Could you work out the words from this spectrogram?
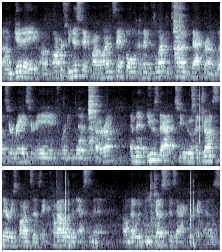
um, get a um, opportunistic online sample and then collect a ton of background. What's your race, your age, where do you live, etc. And then use that to adjust their responses and come out with an estimate um, that would be just as accurate as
